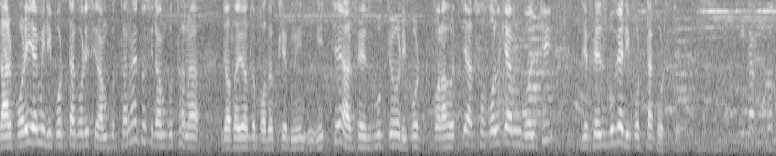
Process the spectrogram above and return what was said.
তারপরেই আমি রিপোর্টটা করি শ্রীরামপুর থানায়। তো শ্রীরামপুর থানা যথাযথ পদক্ষেপ নিচ্ছে আর ফেসবুকেও রিপোর্ট করা হচ্ছে। আর সকলকে আমি বলছি যে ফেসবুকে রিপোর্টটা করতে। এটা মূলত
